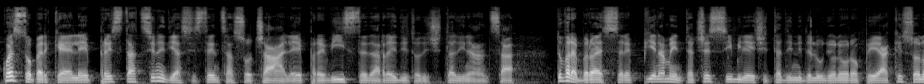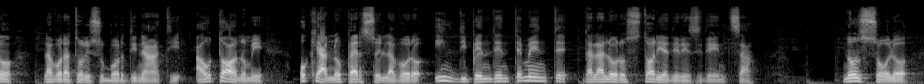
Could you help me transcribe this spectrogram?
Questo perché le prestazioni di assistenza sociale previste dal reddito di cittadinanza dovrebbero essere pienamente accessibili ai cittadini dell'Unione Europea che sono lavoratori subordinati, autonomi o che hanno perso il lavoro indipendentemente dalla loro storia di residenza. Non solo,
